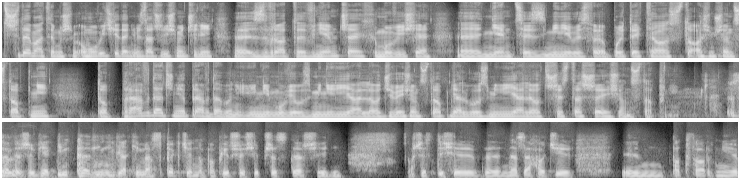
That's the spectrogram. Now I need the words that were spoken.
trzy tematy musimy omówić. Jeden już zaczęliśmy, czyli zwrot w Niemczech. Mówi się, Niemcy zmieniły swoją politykę o 180 stopni. To prawda czy nieprawda? Bo inni mówią zmienili, ale o 90 stopni, albo zmienili, ale o 360 stopni. To zależy w jakim, w jakim aspekcie. No po pierwsze się przestraszyli. Wszyscy się na Zachodzie potwornie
